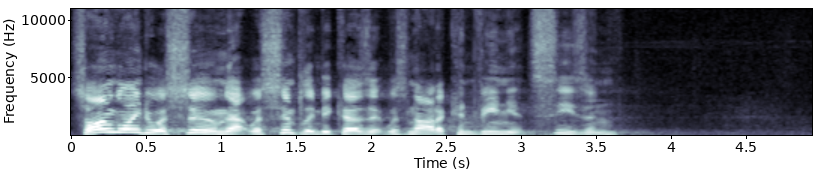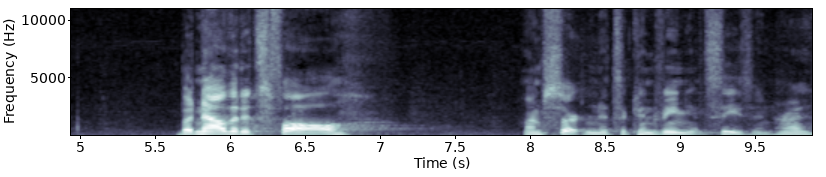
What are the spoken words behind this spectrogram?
So I'm going to assume that was simply because it was not a convenient season. But now that it's fall, I'm certain it's a convenient season, right?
